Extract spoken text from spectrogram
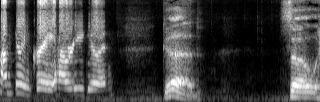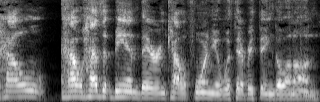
I'm doing great. How are you doing? Good. So, how how has it been there in California with everything going on?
